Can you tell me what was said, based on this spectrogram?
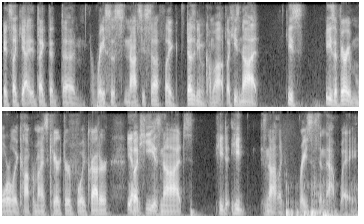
it's like yeah, it's like the the racist Nazi stuff like doesn't even come up. Like he's not he's he's a very morally compromised character, Boyd Crowder Yeah. but he is not. He he is not like racist in that way.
